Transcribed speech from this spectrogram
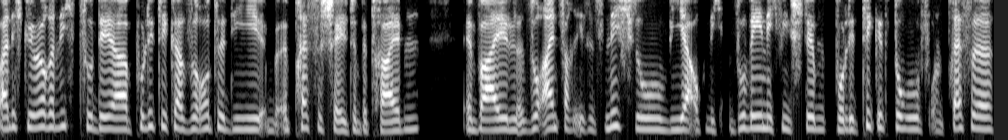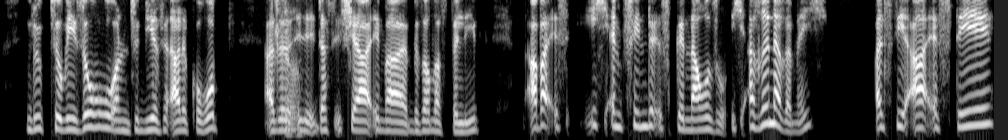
weil ich gehöre nicht zu der Politikersorte, die äh, Presseschelte betreiben, weil so einfach ist es nicht, so wie ja auch nicht, so wenig wie es stimmt, Politik ist doof und Presse lügt sowieso und wir sind alle korrupt. Also ja. Äh, das ist ja immer besonders beliebt. Aber es, ich empfinde es genauso. Ich erinnere mich, als die AfD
